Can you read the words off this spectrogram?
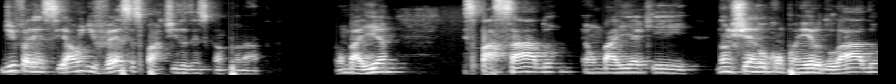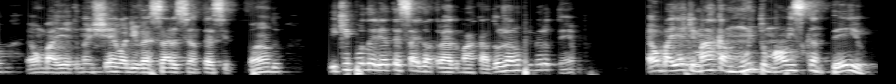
diferencial em diversas partidas nesse campeonato. É um Bahia espaçado, é um Bahia que não enxerga o companheiro do lado, é um Bahia que não enxerga o adversário se antecipando e que poderia ter saído atrás do marcador já no primeiro tempo. É um Bahia que marca muito mal em escanteio,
